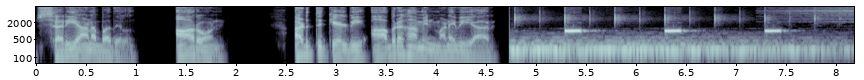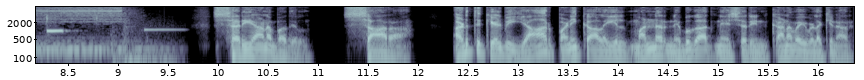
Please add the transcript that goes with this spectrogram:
சரியான பதில். ஆரோன். அடுத்து கேள்வி. ஆபிரகாமின் மனைவி யார்? சரியான பதில். சாரா அடுத்த கேள்வி யார் பணிக்காலையில் மன்னர் நெபுகாத் நேசரின் கனவை விளக்கினார்?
